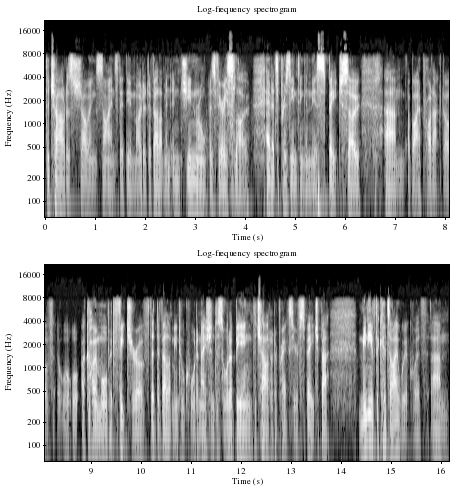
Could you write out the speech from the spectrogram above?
the child is showing signs that their motor development in general is very slow and it's presenting in their speech. So um, a byproduct of or, a comorbid feature of the developmental coordination disorder being the childhood apraxia of speech. But many of the kids I work with, um,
